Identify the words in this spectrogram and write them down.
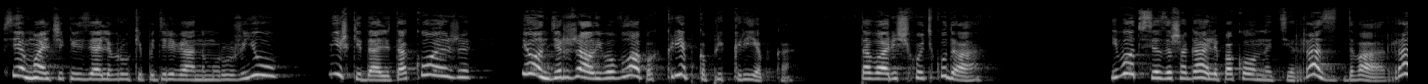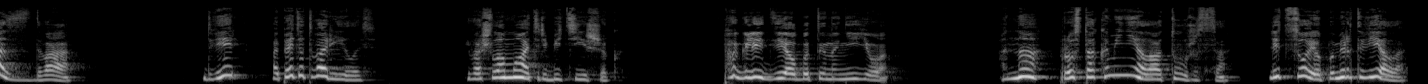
Все мальчики взяли в руки по деревянному ружью, Мишке дали такое же, и он держал его в лапах крепко-прикрепко. Товарищ хоть куда. И вот все зашагали по комнате. Раз-два, раз-два. Дверь опять отворилась, и вошла мать ребятишек. Поглядел бы ты на нее! Она просто окаменела от ужаса. Лицо ее помертвело,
